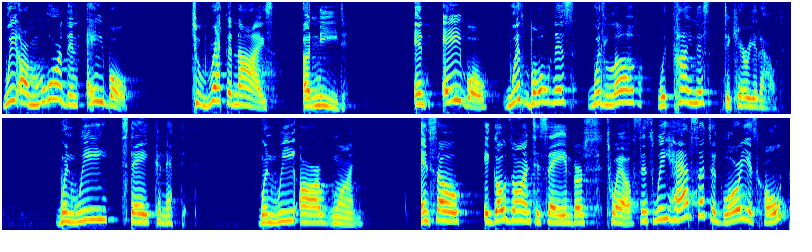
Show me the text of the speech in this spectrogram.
We are more than able to recognize a need and able, with boldness, with love, with kindness, to carry it out. When we stay connected, when we are one. And so it goes on to say in verse 12 since we have such a glorious hope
